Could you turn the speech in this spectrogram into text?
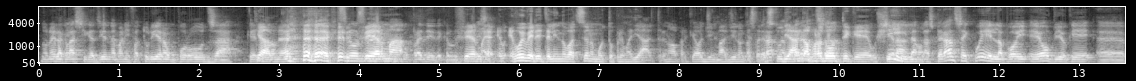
non è la classica azienda manifatturiera un po' rozza che Chiaro, non, che che non- ferma, non le tecnologie. ferma. Esatto. E, e voi vedete l'innovazione molto prima di altri, no? Perché oggi immagino che state studiando speranza- prodotti che usciranno. Sì, la, la speranza è quella, poi è ovvio che eh,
